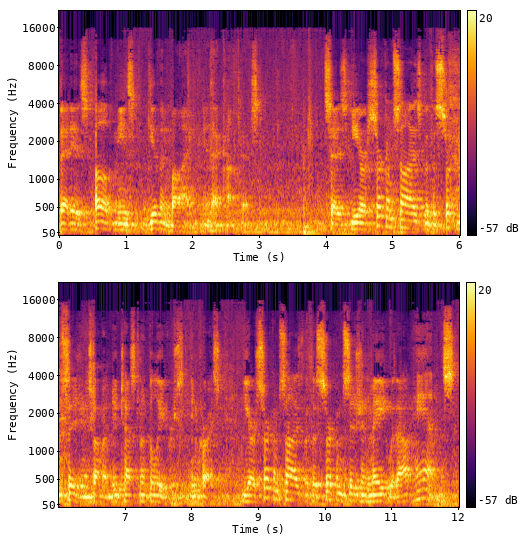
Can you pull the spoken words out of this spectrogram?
That is, of means given by in that context. It says, Ye are circumcised with the circumcision. He's talking about New Testament believers in Christ. Ye are circumcised with the circumcision made without hands,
